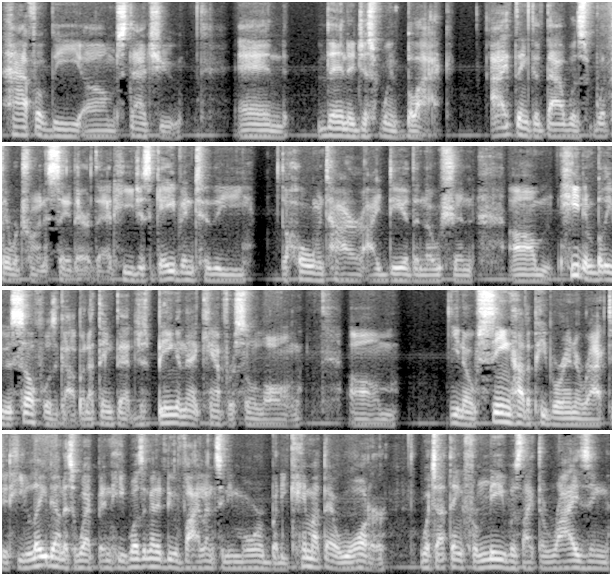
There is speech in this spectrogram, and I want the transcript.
half of the um, statue, and then it just went black. I think that that was what they were trying to say there. That he just gave into the the whole entire idea, the notion. Um, he didn't believe himself was God, but I think that just being in that camp for so long, um, you know, seeing how the people interacted. He laid down his weapon. He wasn't going to do violence anymore, but he came out that water which I think for me was like the rising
